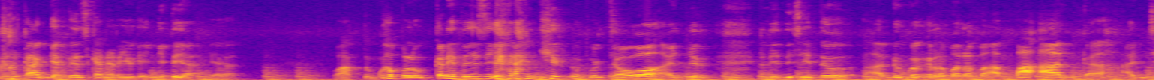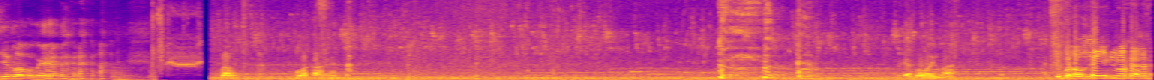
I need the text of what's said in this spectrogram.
gue kaget dengan skenario kayak gitu ya ya waktu gue pelukan itu sih anjir peluk cowok anjir dan di situ aduh gue ngeraba-raba apaan kah anjir lah pokoknya Bang, gua kangen. Sudah. Bawain mah. Bawain mah.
